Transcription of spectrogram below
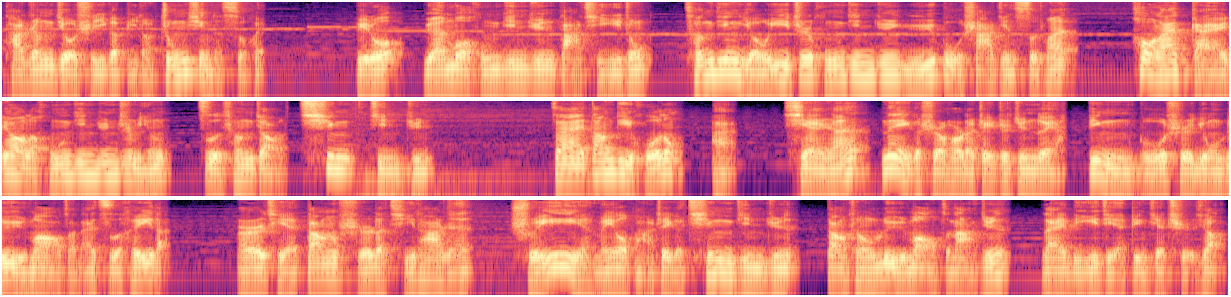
它仍旧是一个比较中性的词汇。比如元末红巾军大起义中，曾经有一支红巾军余部杀进四川，后来改掉了红巾军之名，自称叫青巾军。在当地活动，哎，显然那个时候的这支军队啊，并不是用绿帽子来自黑的，而且当时的其他人谁也没有把这个青巾军当成绿帽子纳军来理解并且耻笑。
